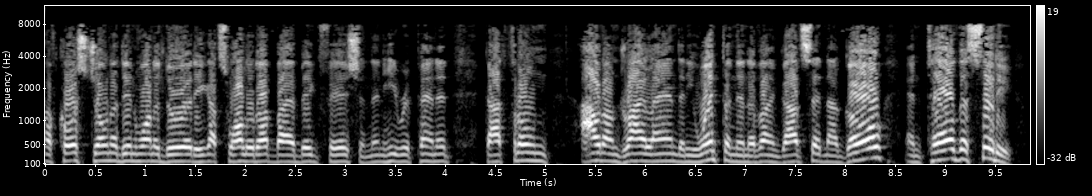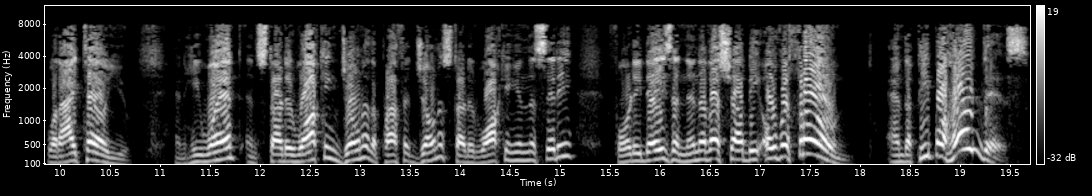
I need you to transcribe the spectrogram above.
of course, Jonah didn't want to do it. He got swallowed up by a big fish and then he repented, got thrown out on dry land and he went to Nineveh and God said, now go and tell the city what I tell you. And he went and started walking. Jonah, the prophet Jonah, started walking in the city. Forty days and Nineveh shall be overthrown. And the people heard this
